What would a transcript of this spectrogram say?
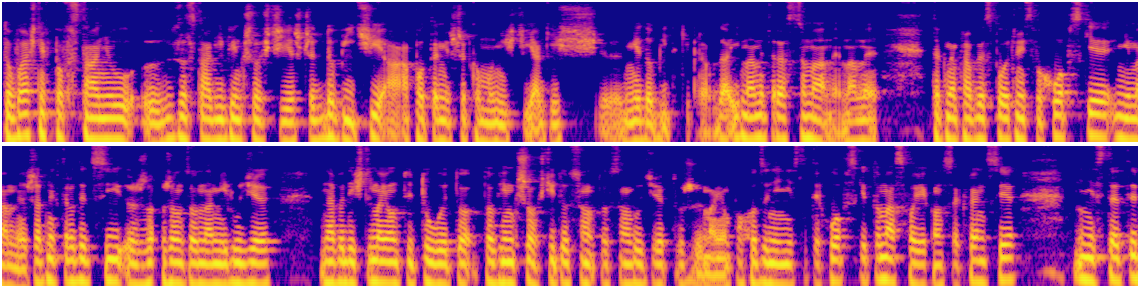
to właśnie w powstaniu y, zostali w większości jeszcze dobici, a, a potem jeszcze komuniści jakieś y, niedobitki, prawda? I mamy teraz co mamy? Mamy tak naprawdę społeczeństwo chłopskie, nie mamy żadnych tradycji, rządzą nami ludzie, nawet jeśli mają tytuły, to, to w większości to są, to są ludzie, którzy mają pochodzenie niestety chłopskie. To ma swoje konsekwencje, niestety,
